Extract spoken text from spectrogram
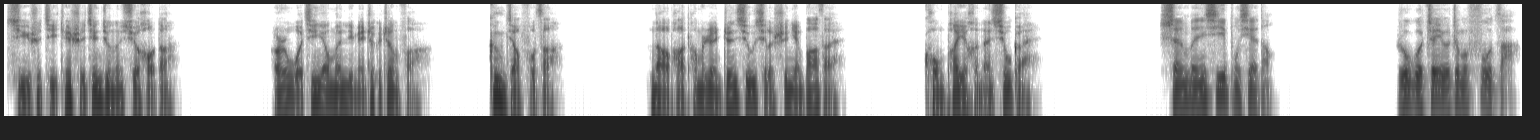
几十几天时间就能学好的。而我金阳门里面这个阵法更加复杂，哪怕他们认真修习了十年八载，恐怕也很难修改。”沈文熙不屑道：“如果真有这么复杂，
